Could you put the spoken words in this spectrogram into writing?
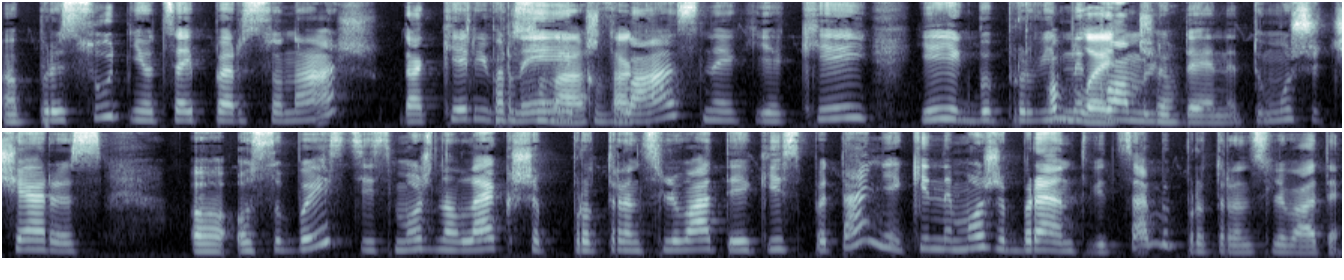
Е, Присутній оцей персонаж, да, керівник, Персонаж, так. власник, який є якби провідником Обличчя. людини, тому що через е, особистість можна легше протранслювати якісь питання, які не може бренд від себе протранслювати.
